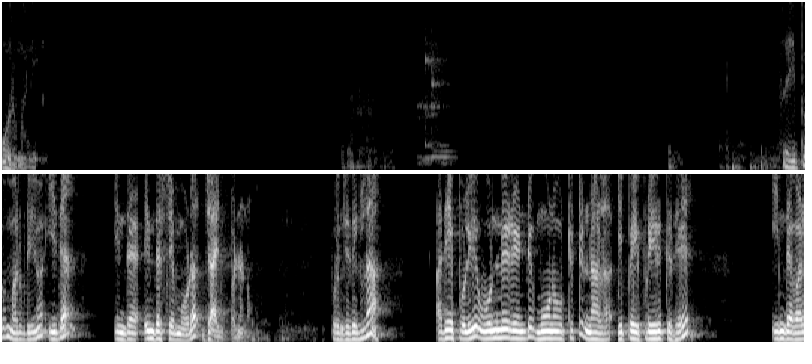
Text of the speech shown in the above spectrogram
ஒரு மணி ஸோ இப்போ மறுபடியும் இதை இந்த இந்த ஸ்டெம்மோட ஜாயின் பண்ணணும். புரிஞ்சுதுங்களா? அதே போலயே ஒன்று ரெண்டு மூணு விட்டுட்டு நாலா. இப்போ இப்படி இருக்குது. இந்த வள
